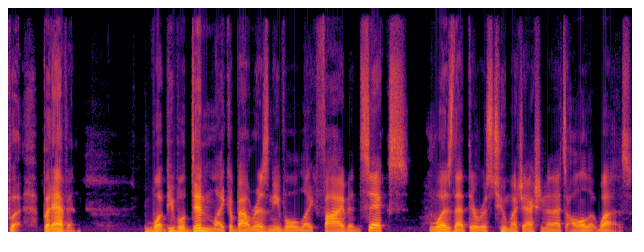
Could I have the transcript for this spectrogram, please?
but but evan what people didn't like about resident evil like 5 and 6 was that there was too much action and that's all it was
